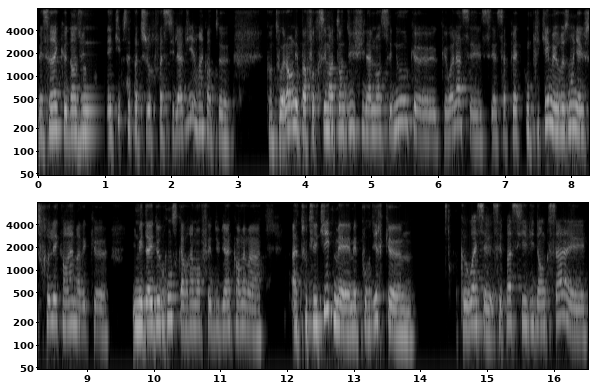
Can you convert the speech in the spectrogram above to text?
mais c'est vrai que dans une équipe, c'est pas toujours facile à vivre hein, quand. Euh, quand voilà, on n'est pas forcément attendu, finalement c'est nous, que, voilà, ça peut être compliqué, mais heureusement il y a eu ce relais quand même avec euh, une médaille de bronze qui a vraiment fait du bien quand même à, toute l'équipe, mais, pour dire que, que ouais, pas si évident que ça. Et,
